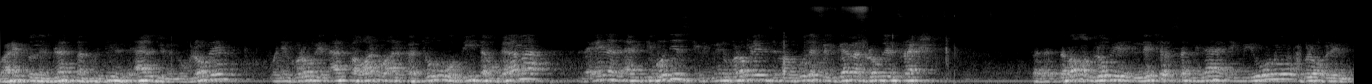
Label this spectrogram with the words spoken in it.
وعرفتوا إن ال plasma protein albumin و globulin والجلوبين الفا 1 والفا 2 وبيتا وجاما لقينا ال antibodies ال immunoglobulins موجودة في ال gamma globulin fraction. فطالما globulin in nature سميناها immunoglobulin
